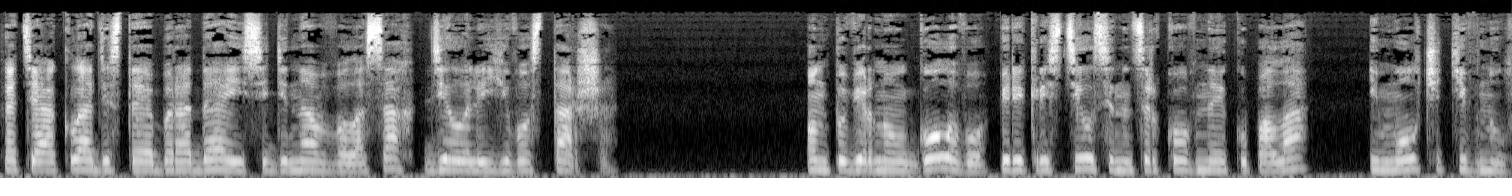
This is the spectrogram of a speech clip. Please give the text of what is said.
хотя окладистая борода и седина в волосах делали его старше. Он повернул голову, перекрестился на церковные купола и молча кивнул.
